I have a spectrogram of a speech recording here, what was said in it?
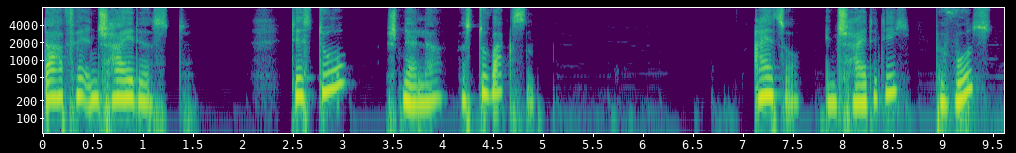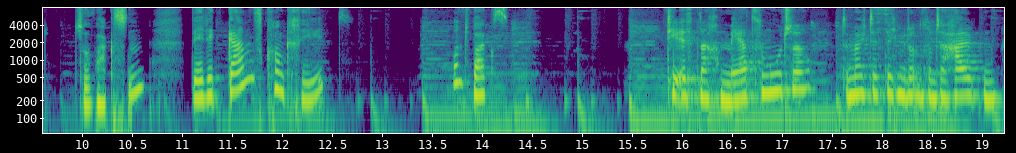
dafür entscheidest, desto schneller wirst du wachsen. Also entscheide dich bewusst zu wachsen, werde ganz konkret und wachs. Dir ist nach mehr zumute? Du möchtest dich mit uns unterhalten,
